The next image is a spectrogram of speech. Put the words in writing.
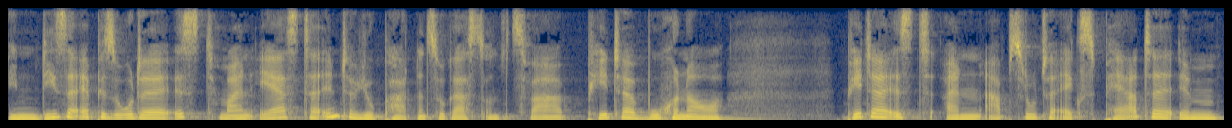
In dieser Episode ist mein erster Interviewpartner zu Gast und zwar Peter Buchenau. Peter ist ein absoluter Experte im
